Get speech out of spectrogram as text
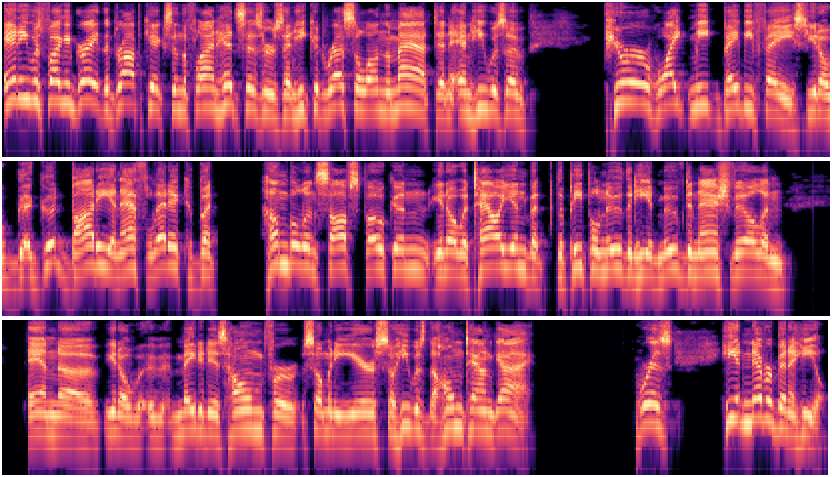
And he was fucking great. The drop kicks and the flying head scissors, and he could wrestle on the mat, and and he was a pure white meat baby face, you know, g- good body and athletic, but humble and soft spoken, you know, Italian, but the people knew that he had moved to Nashville and and uh, you know, made it his home for so many years, so he was the hometown guy. Whereas he had never been a heel.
